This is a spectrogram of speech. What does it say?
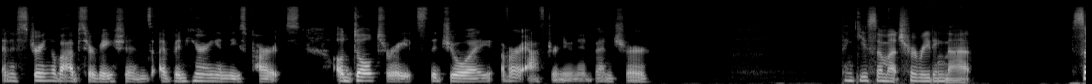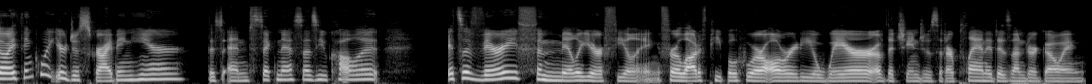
and a string of observations I've been hearing in these parts adulterates the joy of our afternoon adventure. Thank you so much for reading that. So I think what you're describing here, this end sickness, as you call it, it's a very familiar feeling for a lot of people who are already aware of the changes that our planet is undergoing.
